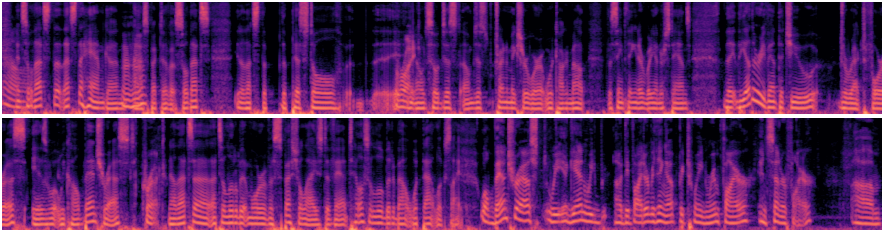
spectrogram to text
And so that's the that's the handgun Mm-hmm. aspect of it. So that's you know that's the the pistol, uh, Right. You know, so just I'm just trying to make sure we're we're talking about the same thing and everybody understands. The the other event that you direct for us is what we call bench rest. Correct. Now that's a that's a little bit more of a specialized event. Tell us a little bit about what that looks like. Well, bench rest, we again we uh, divide everything up between rim fire and center fire. Um,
